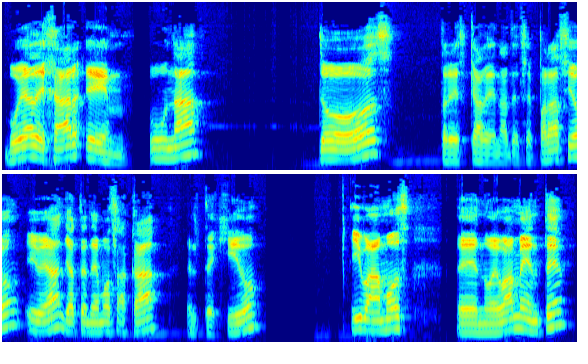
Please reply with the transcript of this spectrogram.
voy a dejar en una, dos, tres cadenas de separación. Y vean, ya tenemos acá el tejido. Y vamos eh, nuevamente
